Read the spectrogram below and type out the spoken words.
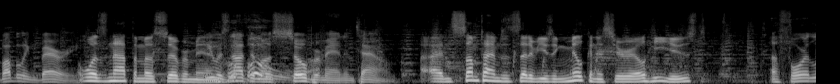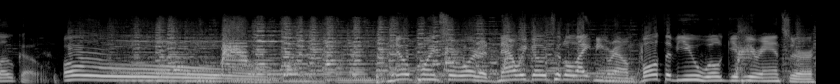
Bubbling Barry. was not the most sober man. He was not the most sober man in town. And sometimes instead of using milk in his cereal, he used a four loco. Oh. No points awarded. Now we go to the lightning round. Both of you will give your answer.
